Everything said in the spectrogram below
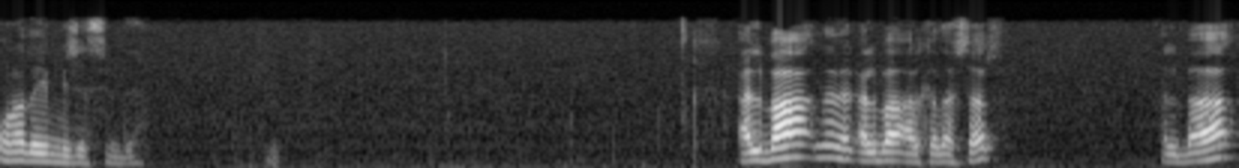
Ona değinmeyeceğiz şimdi. Elba ne demek elba arkadaşlar? Elba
